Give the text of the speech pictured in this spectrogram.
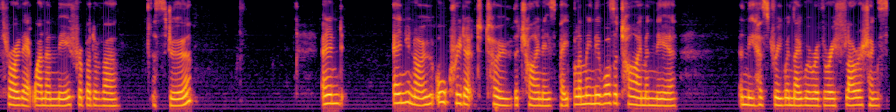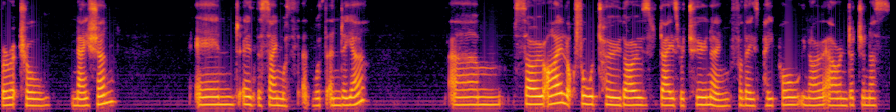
throw that one in there for a bit of a, a stir. And and you know all credit to the chinese people. I mean there was a time in their in their history when they were a very flourishing spiritual nation and, and the same with with india um, so I look forward to those days returning for these people, you know, our Indigenous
